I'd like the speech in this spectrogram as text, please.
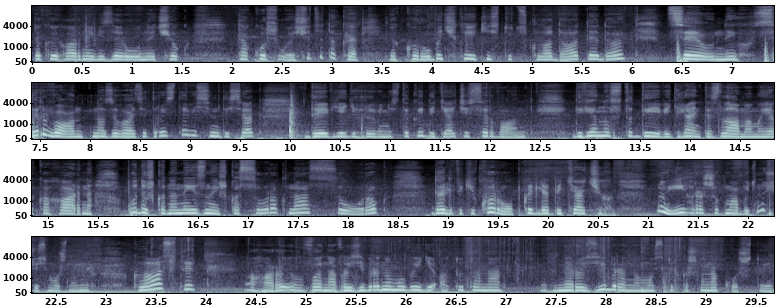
Такий гарний візеруночок. Також, ой, що це таке? Як коробочки якісь тут складати, да? Це у них сервант називається 389 гривень. Ось такий дитячий сервант. 99, гляньте, з ламами, яка гарна. Подушка на неї знижка 40 на 40. Далі такі коробки для дитячих, ну, іграшок, мабуть, ну щось можна в них класти. Ага, вона в розібраному виді, а тут вона в нерозібраному, скільки ж вона коштує.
